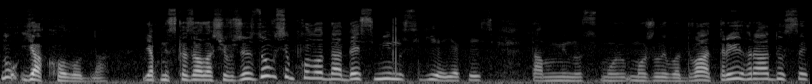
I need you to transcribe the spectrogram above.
Ну, як холодна? Я б не сказала, що вже зовсім холодна, а десь мінус є якийсь, там мінус, можливо, 2-3 градуси.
